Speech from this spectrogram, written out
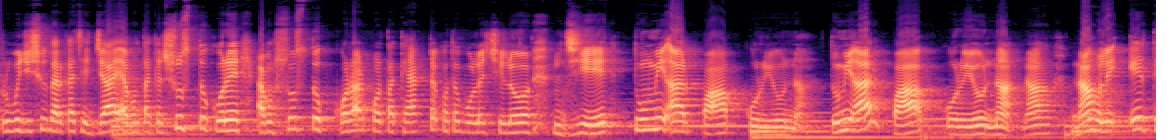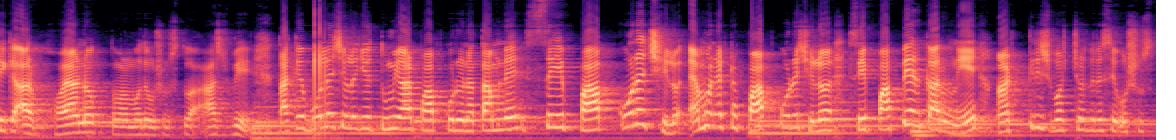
প্রভু যিশু তার কাছে যায় এবং তাকে সুস্থ করে এবং সুস্থ করার পর তাকে একটা কথা বলেছিল যে, তুমি আর পাপ করিও না। তুমি আর পাপ করিও না। না হলে এর থেকে আর ভয়ানক তোমার মধ্যে অসুস্থ আসবে। তাকে বলেছিল যে, তুমি আর পাপ করিও না। তার মানে সে পাপ করেছিল, এমন একটা পাপ করেছিল, সে পাপের কারণে আটত্রিশ বছর ধরে সে অসুস্থ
